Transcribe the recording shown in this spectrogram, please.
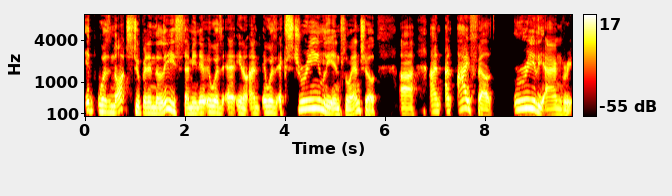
it, was not stupid in the least. I mean, it, it was uh, you know, and it was extremely influential. Uh, and and I felt really angry.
